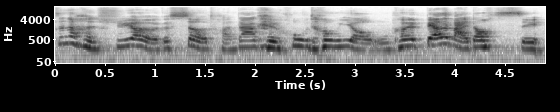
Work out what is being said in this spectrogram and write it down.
真的很需要有一个社团，大家可以互通有无，可以不要再买东西。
